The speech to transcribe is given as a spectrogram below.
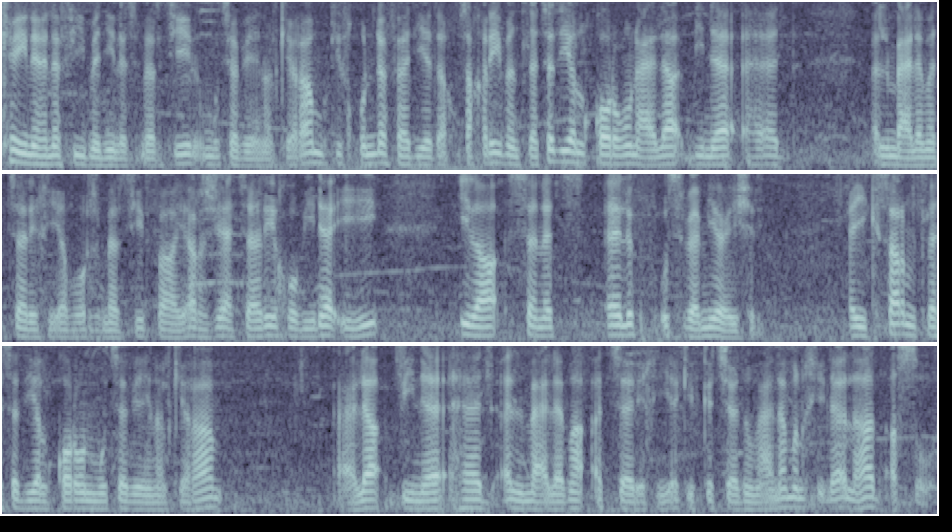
كاينة هنا في مدينة مرتيل متابعينا الكرام كيف قلنا فهذه تقريبا ثلاثة ديال القرون على بناء هذا المعلمة التاريخية برج مرتيل فيرجع تاريخ بنائه إلى سنة 1720 أي أكثر من ثلاثة ديال القرون متابعينا الكرام. على بناء هذه المعلمة التاريخية. كيف كتشاهدوا معنا من خلال هذه الصور.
